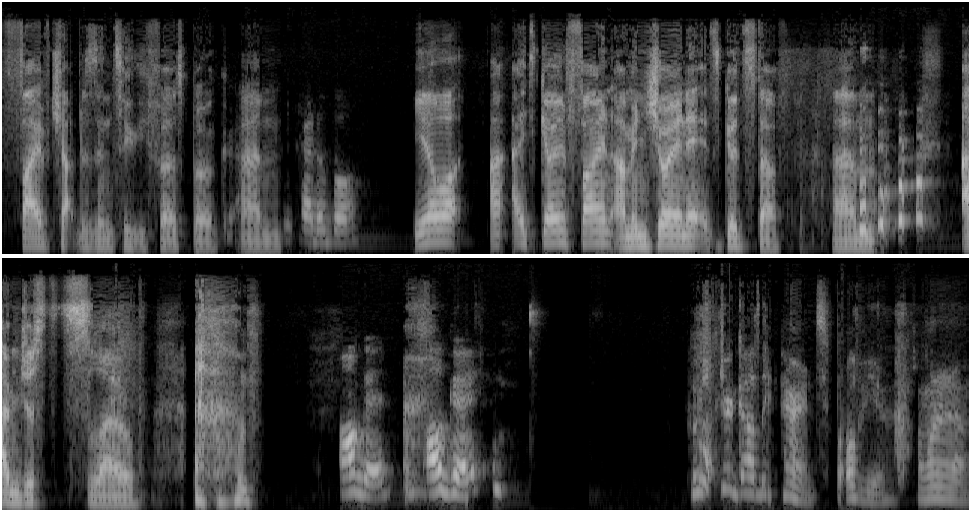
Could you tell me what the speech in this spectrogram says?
five chapters into the first book and Incredible. you know what? I, it's going fine. I'm enjoying it. It's good stuff. Um I'm just slow. Um, All good. All good. Who's your godly parents? Both of you. I want to know.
